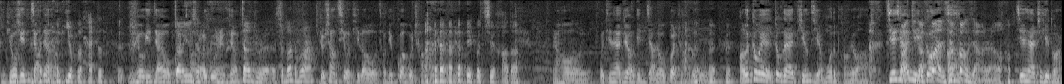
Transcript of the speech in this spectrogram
你听我给你讲讲，又来了，你听我给你讲讲我灌肠的故事，你讲张主任什么什么玩意儿就上期我提到了我曾经灌过肠，你还记得吗儿？哎呦我去，好的，然后我今天就要给你讲讲我灌肠的故事。好了，各位正在听节目的朋友啊，接下来这一段饭先放下，然后 接下来这一段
